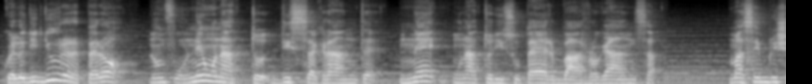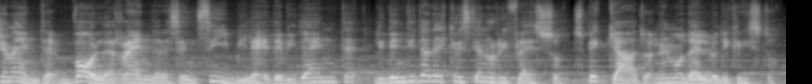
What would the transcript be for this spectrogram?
Quello di Dürer però non fu né un atto dissacrante né un atto di superba arroganza, ma semplicemente volle rendere sensibile ed evidente l'identità del cristiano riflesso, specchiato nel modello di Cristo.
